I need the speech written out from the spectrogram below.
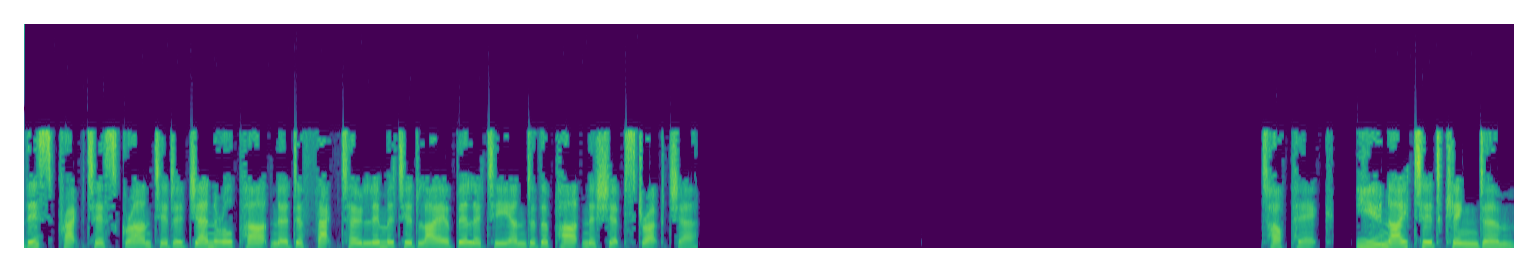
This practice granted a general partner de facto limited liability under the partnership structure. United Kingdom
